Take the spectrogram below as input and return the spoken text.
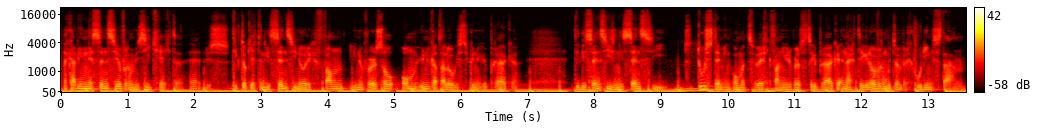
Dat gaat in essentie over muziekrechten. Hè. Dus TikTok heeft een licentie nodig van Universal om hun catalogus te kunnen gebruiken. Die licentie is in essentie de toestemming om het werk van Universal te gebruiken en daar tegenover moet een vergoeding staan.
